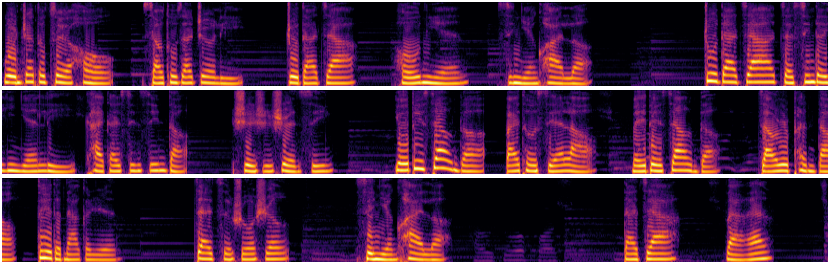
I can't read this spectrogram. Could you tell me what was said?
文章的最后，小兔在这里祝大家猴年新年快乐，祝大家在新的一年里开开心心的，事事顺心。有对象的白头偕老，没对象的早日碰到对的那个人。再次说声。新年快乐，大家晚安。就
